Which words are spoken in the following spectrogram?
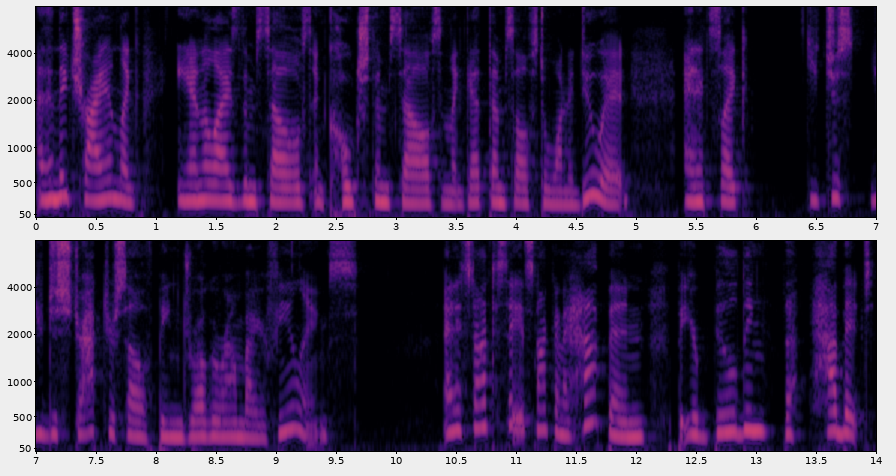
And then they try and like analyze themselves and coach themselves and like get themselves to want to do it. And it's like, you just, you distract yourself being drug around by your feelings. And it's not to say it's not going to happen, but you're building the habit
